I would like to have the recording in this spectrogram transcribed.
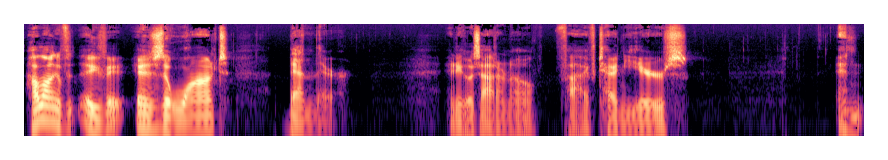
How long have, has the want been there? And he goes, I don't know, five, ten years. And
